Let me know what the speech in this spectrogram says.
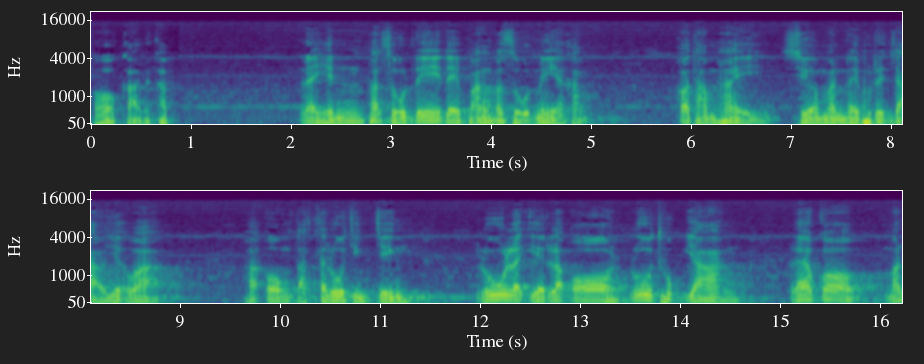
ขอโอกาสนะครับ ได้เห็นพระสูตรนี้ได้ฟังพระสูตรนี้อะครับ ก็ทำให้เชื่อมันในพระพุทธเจ้าเยอะว่า พระองค์ตรัดสรู้จริง ๆ รู้ละเอียดละออรู้ทุกอย่าง แล้วก็มัน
